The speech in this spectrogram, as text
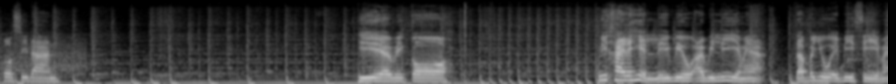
โกซีดาน Here we go มีใครได้เห็นรีวิวอาวิลี่ไหมอะ WABC ไหม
